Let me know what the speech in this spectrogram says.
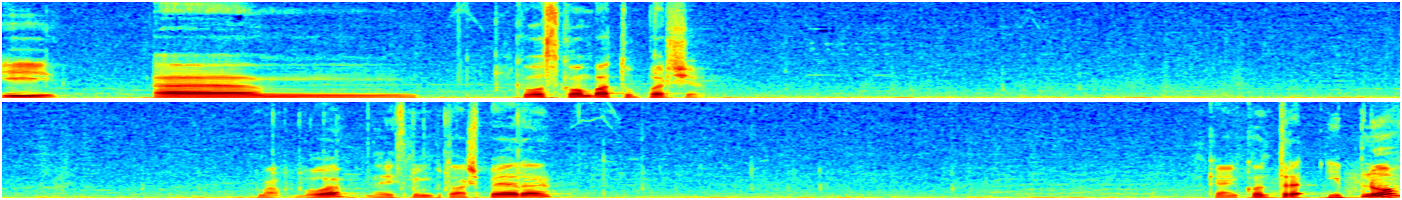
E... Um, Close Combat to Persia. Isso mesmo que estou à espera. Ok, contra Hipno.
